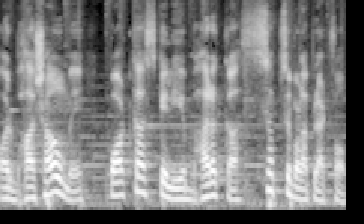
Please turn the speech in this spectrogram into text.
और भाषाओं में पॉडकास्ट के लिए भारत का सबसे बड़ा प्लेटफॉर्म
